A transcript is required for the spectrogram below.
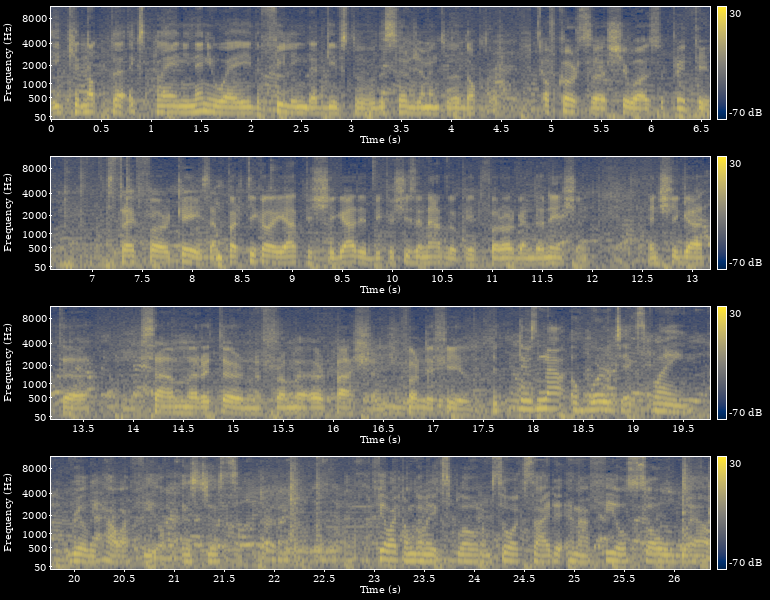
it cannot uh, explain in any way the feeling that gives to the surgeon and to the doctor. Of course, uh, she was a pretty straightforward case. I'm particularly happy she got it because she's an advocate for organ donation and she got uh, some return from her passion for the field. There's not a word to explain really how I feel. It's just, I feel like I'm going to explode. I'm so excited and I feel so well.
